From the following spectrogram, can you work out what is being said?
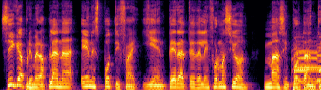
Sigue a Primera Plana en Spotify y entérate de la información más importante.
